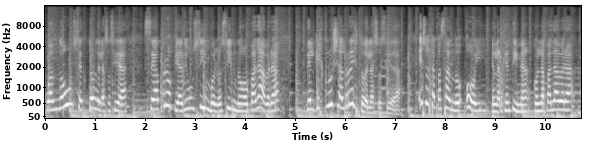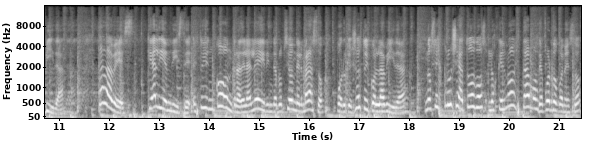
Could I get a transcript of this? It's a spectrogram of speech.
Cuando un sector de la sociedad se apropia de un símbolo, signo o palabra del que excluye al resto de la sociedad. Eso está pasando hoy en la Argentina con la palabra vida. Cada vez que alguien dice estoy en contra de la ley de interrupción del embarazo porque yo estoy con la vida, nos excluye a todos los que no estamos de acuerdo con eso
